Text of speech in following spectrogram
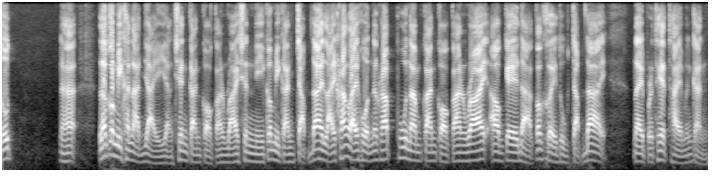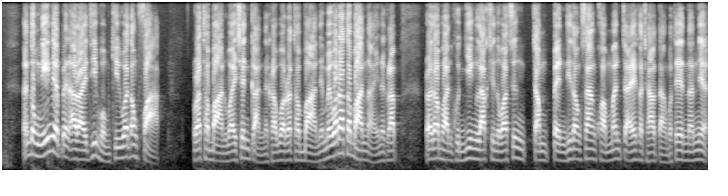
นุษย์นะฮะแล้วก็มีขนาดใหญ่อย่างเช่นการก่อการร้ายเช่นนี้ ก็มีการจับได้หลายครั้งหลายหนนะครับ ผู้นำการก่อการร้ายอัลเกดาก็เคยถูกจับได้ในประเทศไทยเหมือนกันอันตรงนี้เนี่ยเป็นอะไรที่ผมคิดว่าต้องฝากรัฐบาลไว้เช่นกันนะครับ ว่ารัฐบาลเนี่ยไม่ว่ารัฐบาลไหนนะครับรัฐบาลคุณยิ่งรักชินวัตรซึ่งจำเป็นที่ต้องสร้างความมั่นใจให้กับชาวต่างประเทศนั้นเนี่ย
